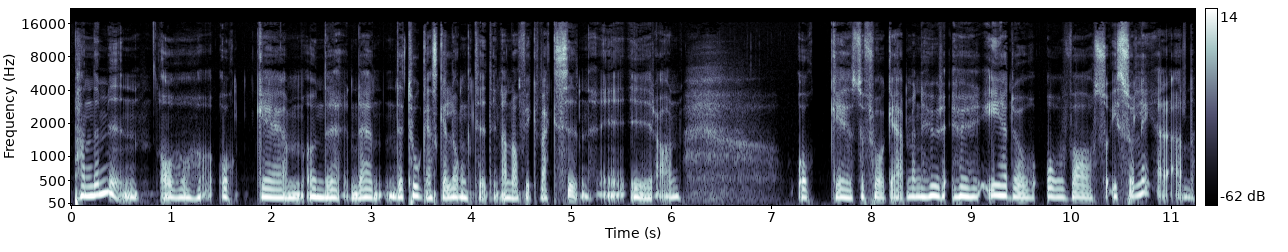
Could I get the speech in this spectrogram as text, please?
pandemin och, och ehm, under den, det tog ganska lång tid innan de fick vaccin i, i Iran. Och eh, så frågade jag, men hur, hur är det att, vara så isolerad?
